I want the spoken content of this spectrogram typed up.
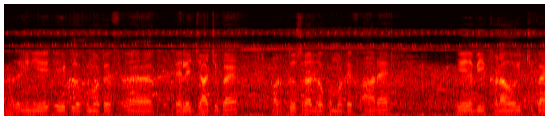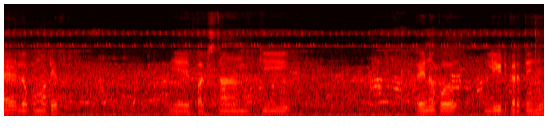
नाजरीन, ये एक लोकोमोटिव पहले जा चुका है और दूसरा लोकोमोटिव आ रहा है। ये अभी खड़ा हो चुका है लोकोमोटिव ये पाकिस्तान की ट्रेनों को लीड करते हैं।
